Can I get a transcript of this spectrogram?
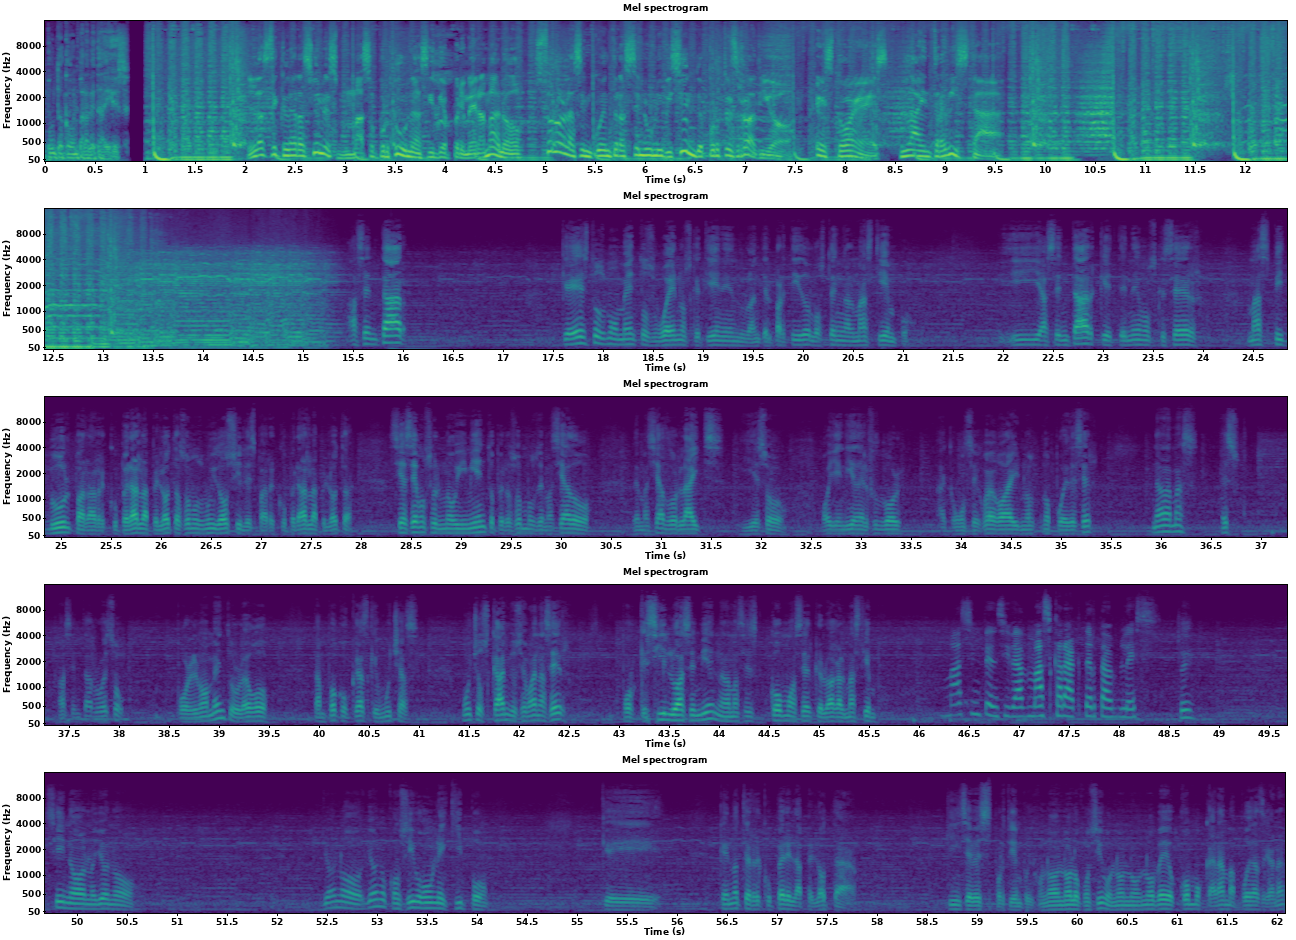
para detalles. Las declaraciones más oportunas y de primera mano solo las encuentras en Univisión Deportes Radio. Esto es La Entrevista. Asentar que estos momentos buenos que tienen durante el partido los tengan más tiempo. Y asentar que tenemos que ser más pitbull para recuperar la pelota, somos muy dóciles para recuperar la pelota. Sí hacemos un movimiento, pero somos demasiado, demasiado lights y eso hoy en día en el fútbol, a como se juega ahí, no, no puede ser. Nada más, eso, asentarlo eso por el momento, luego tampoco creas que muchas, muchos cambios se van a hacer, porque sí lo hacen bien, nada más es cómo hacer que lo hagan más tiempo. Más intensidad, más carácter tal vez. Sí, sí, no, no, yo no, yo no, yo no concibo un equipo que, que no te recupere la pelota 15 veces por tiempo. Dijo, no, no lo consigo, no, no, no veo cómo caramba puedas ganar.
